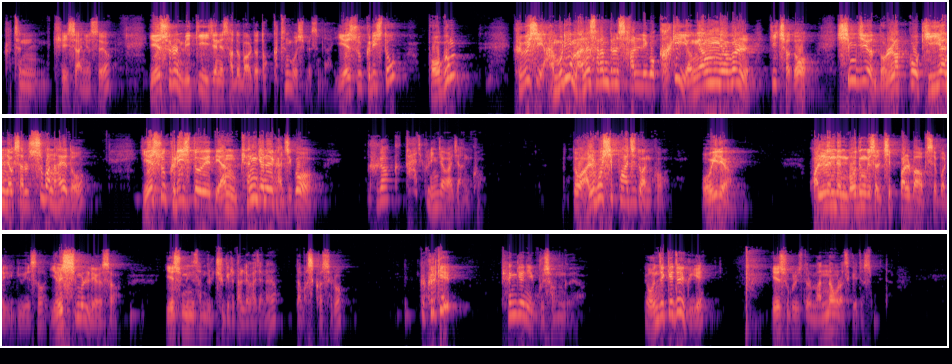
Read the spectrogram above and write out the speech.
같은 케이스 아니었어요? 예수를 믿기 이전에 사도 바울도 똑같은 모습이었습니다. 예수 그리스도 복음 그것이 아무리 많은 사람들을 살리고 크게 영향력을 끼쳐도 심지어 놀랍고 기이한 역사를 수반하여도 예수 그리스도에 대한 편견을 가지고 그가 끝까지 그걸 인정하지 않고 또 알고 싶어 하지도 않고 오히려 관련된 모든 것을 짓밟아 없애버리기 위해서 열심을 내어서 예수 믿는 사람들 죽이러 달려가잖아요. 다마스커스로. 그러니까 그렇게 편견이 무서운 거예요. 언제 깨져요, 그게? 예수 그리스도를 만나고 나서 깨졌습니다.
